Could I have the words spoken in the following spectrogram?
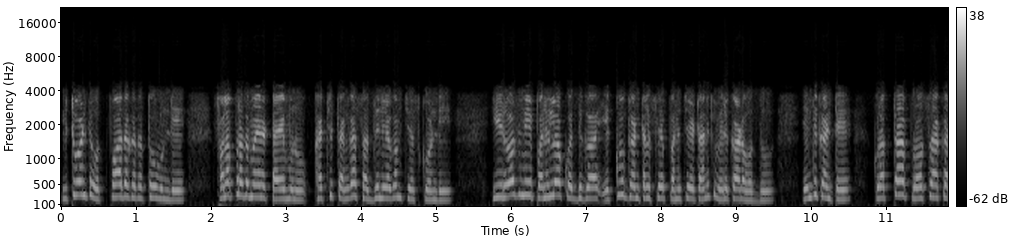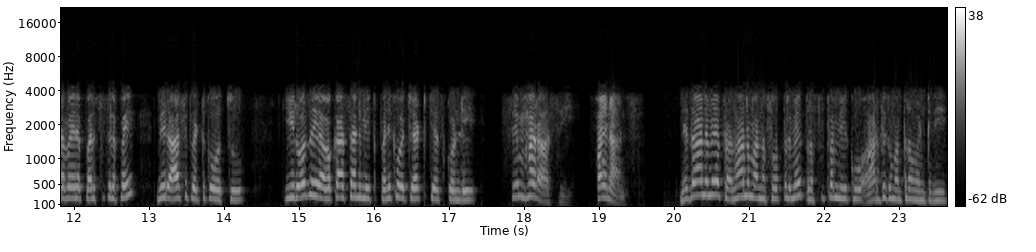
ఇటువంటి ఉత్పాదకతతో ఉండే ఫలప్రదమైన టైమును ఖచ్చితంగా సద్వినియోగం చేసుకోండి. ఈరోజు మీ పనిలో కొద్దిగా ఎక్కువ గంటల సేపు పనిచేయడానికి వెనుకాడవద్దు. ఎందుకంటే క్రొత్త ప్రోత్సాహకరమైన పరిస్థితులపై మీరు ఆశ పెట్టుకోవచ్చు. ఈరోజు ఈ అవకాశాన్ని మీకు పనికి వచ్చేట్టు చేసుకోండి. సింహరాశి. ఫైనాన్స్. నిదానమే ప్రధానం అన్న సూత్రమే ప్రస్తుతం మీకు ఆర్థిక మంత్రం వంటిది.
